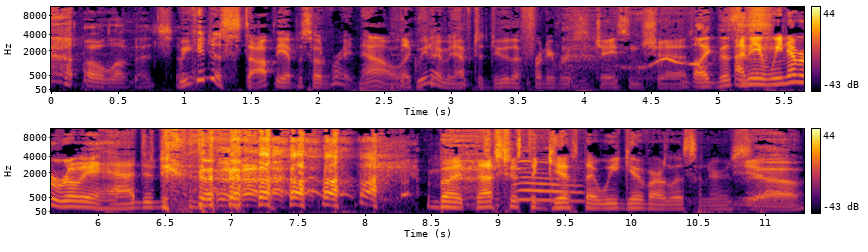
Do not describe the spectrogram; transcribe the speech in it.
oh, love that shit. we could just stop the episode right now. Like we don't even have to do the Freddy versus Jason shit. Like this. I is- mean, we never really had to do that. but that's just a gift that we give our listeners. yeah.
